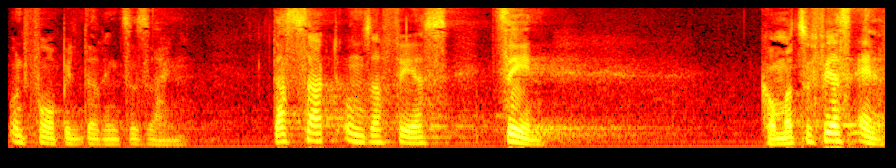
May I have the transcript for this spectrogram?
und Vorbild darin zu sein. Das sagt unser Vers 10. Kommen wir zu Vers 11.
